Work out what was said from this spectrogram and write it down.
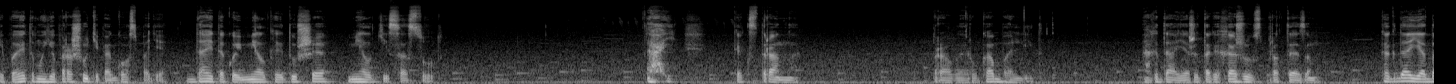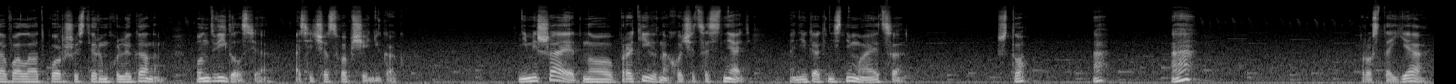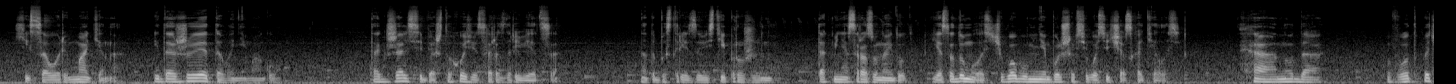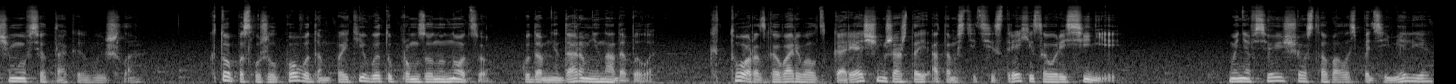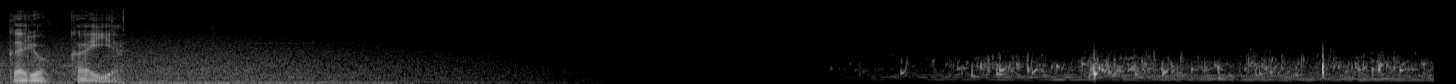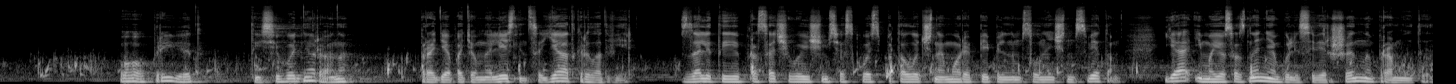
И поэтому я прошу Тебя, Господи, дай такой мелкой душе мелкий сосуд. Ай, как странно. Правая рука болит. Ах да, я же так и хожу с протезом. Когда я давала отпор шестерым хулиганам, он двигался, а сейчас вообще никак. Не мешает, но противно, хочется снять, а никак не снимается. Что? А? А? Просто я Хисаори Макина, и даже этого не могу. Так жаль себя, что хочется разреветься. Надо быстрее завести пружину. Так меня сразу найдут. Я задумалась, чего бы мне больше всего сейчас хотелось. А, ну да. Вот почему все так и вышло. Кто послужил поводом пойти в эту промзону Ноцу, куда мне даром не надо было – кто разговаривал с горящим жаждой отомстить сестре Хисаори Синьей? У меня все еще оставалось подземелье Карё Кайя. О, привет. Ты сегодня рано. Пройдя по темной лестнице, я открыла дверь. Залитые просачивающимся сквозь потолочное море пепельным солнечным светом, я и мое сознание были совершенно промыты.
